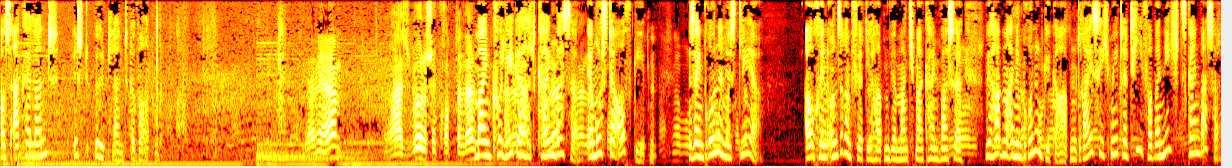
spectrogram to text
Aus Ackerland ist Ödland geworden. Mein Kollege hat kein Wasser. Er musste aufgeben. Sein Brunnen ist leer. Auch in unserem Viertel haben wir manchmal kein Wasser. Wir haben einen Brunnen gegraben, 30 Meter tief, aber nichts, kein Wasser.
